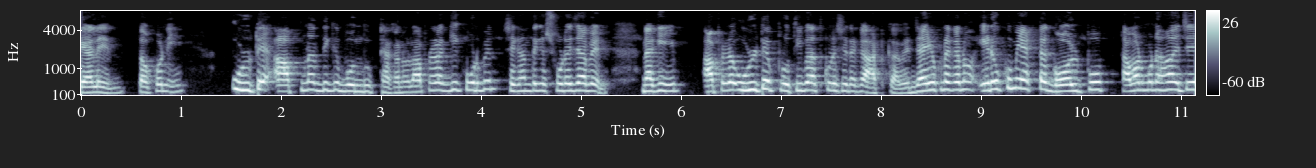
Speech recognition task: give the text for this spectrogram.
গেলেন, তখনই উল্টে আপনার দিকে বন্দুক ঠেকানো হলো। আপনারা কি করবেন? সেখান থেকে সরে যাবেন? নাকি আপনারা উল্টে প্রতিবাদ করে সেটাকে আটকাবেন? যাই হোক না কেন, এরকমই একটা গল্প। আমার মনে হয় যে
